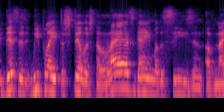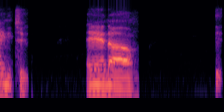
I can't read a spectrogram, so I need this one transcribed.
this is we played the Steelers the last game of the season of '92, and uh, it,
